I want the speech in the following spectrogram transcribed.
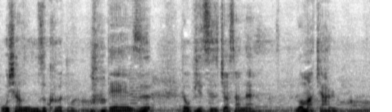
我想是我是看勿懂啊。但是迭部片子叫啥呢？《罗马假日》。哦，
